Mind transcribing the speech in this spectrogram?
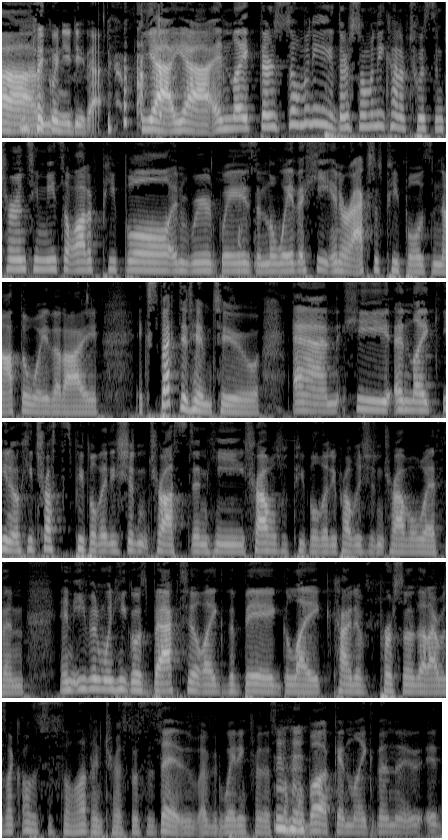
Um, like when you do that. yeah, yeah, and like there's so many there's so many kind of twists and turns. He meets a lot of people in weird ways, and the way that he interacts with people is not the way that I expected him to. And he and like you know he trusts people that he shouldn't trust and he travels with people that he probably shouldn't travel with. And and even when he goes back to like the big like kind of person that I was like oh this is the love interest. This is it. I've been waiting for this mm-hmm. the whole book. And like then it, it,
